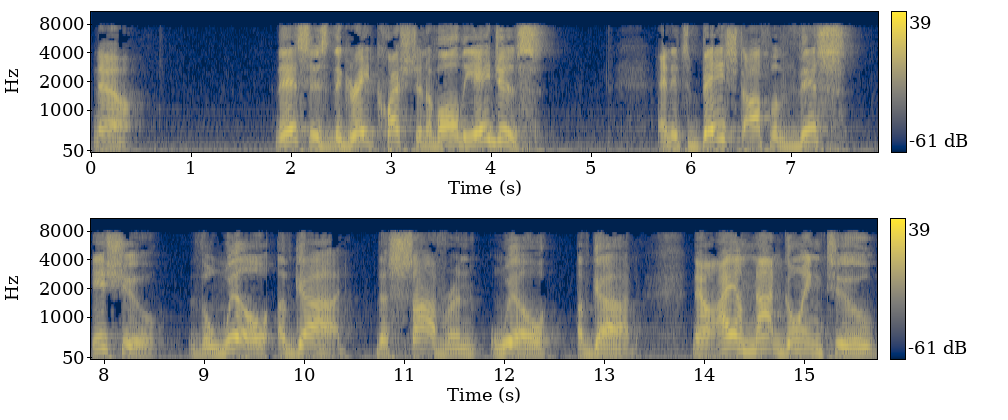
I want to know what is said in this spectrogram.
Now, this is the great question of all the ages. And it's based off of this issue, the will of God, the sovereign will of God. Now, I am not going to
